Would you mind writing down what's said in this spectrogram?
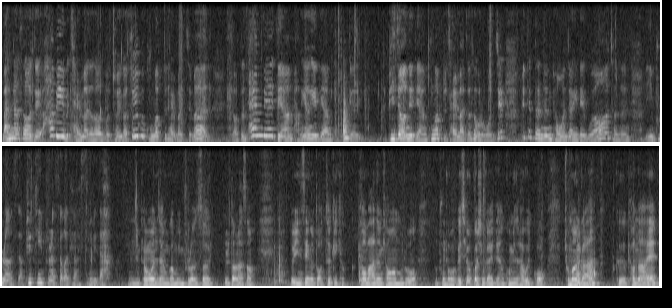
만나서 이제 합이 잘 맞아서 뭐 저희가 수입 궁합도 잘 맞지만 어떤 삶에 대한 방향에 대한 비전에 대한 궁합도 잘 맞아서 그런 건지 피테팬은 병원장이 되고요. 저는 인플루언서, 뷰티 인플루언서가 되었습니다. 음, 병원장과 뭐 인플루언서를 떠나서 또 인생을 또 어떻게 겨- 더 많은 경험으로 풍족하게 채울 것인가에 대한 고민을 하고 있고 조만간 그 변화의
